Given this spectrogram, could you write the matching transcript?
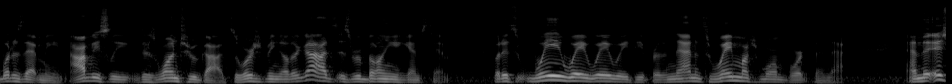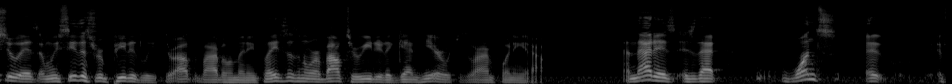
what does that mean? Obviously, there's one true God. So worshiping other gods is rebelling against Him. But it's way, way, way, way deeper than that. And it's way much more important than that. And the issue is, and we see this repeatedly throughout the Bible in many places, and we're about to read it again here, which is why I'm pointing it out. And that is, is that once, uh, if,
